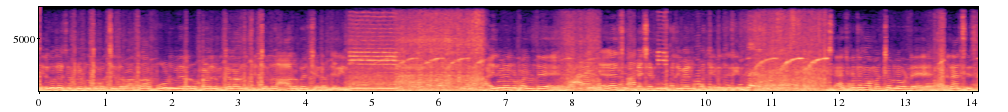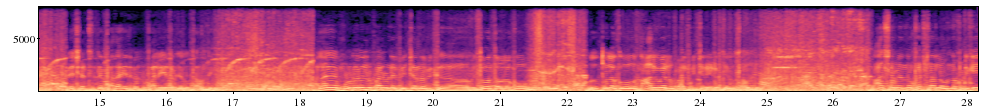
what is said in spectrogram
తెలుగుదేశం ప్రభుత్వం వచ్చిన తర్వాత మూడు వేల రూపాయలు వికలాంగ పింఛన్లు ఆరు వేలు చేయడం జరిగింది. రూపాయలు ఉండే డయాలసిస్ పేషెంట్ పదివేల రూపాయలు చేయడం జరిగింది. శాశ్వతంగా మంచంలో ఉండే పెరాలసిస్ పేషెంట్స్ అయితే పదహైదు వేల రూపాయలు ఇవ్వడం జరుగుతూ ఉంది. అలాగే మూడు వేల రూపాయలు ఉండే పింఛన్ను వితవంతులకు విత్తవంతువులకు వృద్ధులకు నాలుగు వేల రూపాయలు పింఛన్ వేయడం జరుగుతూ ఉంది. రాష్ట్రం ఎన్నో కష్టాల్లో ఉన్నప్పటికీ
